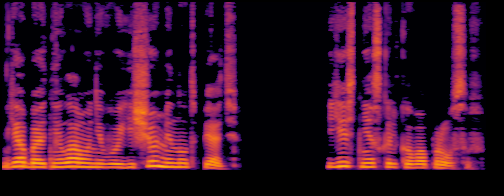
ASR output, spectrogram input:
я бы отняла у него еще минут пять. Есть несколько вопросов.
